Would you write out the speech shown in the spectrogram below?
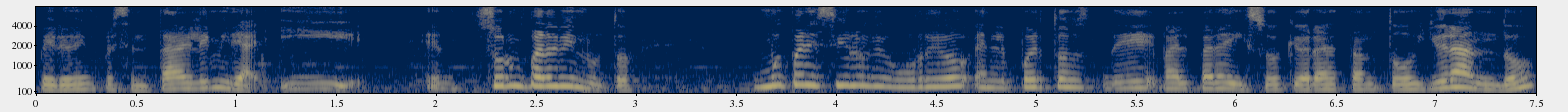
Pero es impresentable. Mira, y en solo un par de minutos, muy parecido a lo que ocurrió en el puerto de Valparaíso, que ahora están todos llorando.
